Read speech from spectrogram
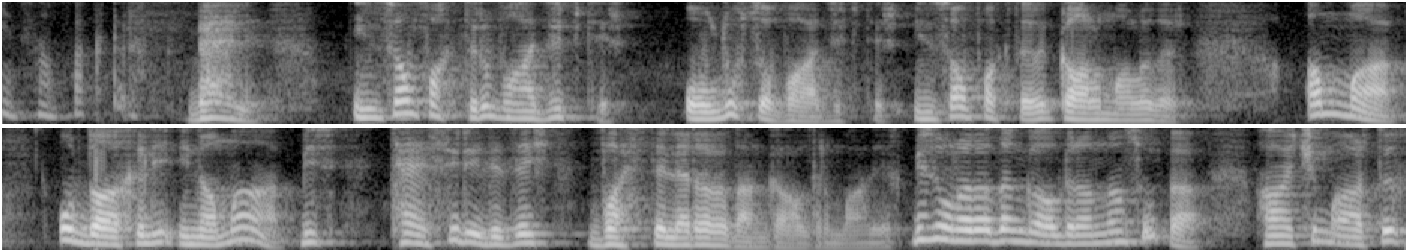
İnsan faktoru. Bəli, insan faktoru vacibdir. Olduqca vacibdir. İnsan faktoru qalmalıdır. Amma o daxili inama biz təsir edəcək vasitələri aradan qaldırmalıyıq. Biz onu aradan qaldırandan sonra hakim artıq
